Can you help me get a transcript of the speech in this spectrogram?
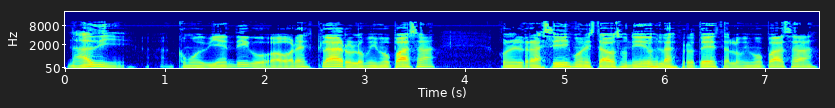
Nadie. Como bien digo, ahora es claro, lo mismo pasa con el racismo en Estados Unidos, las protestas, lo mismo pasa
